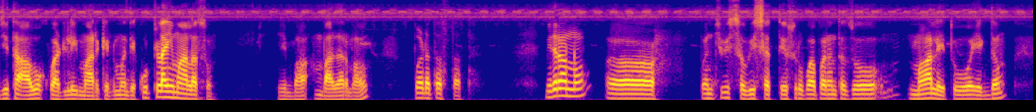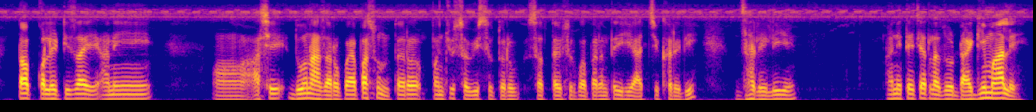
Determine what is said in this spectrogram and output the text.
जिथं आवक वाढली मार्केटमध्ये कुठलाही माल असो हे बा बाजारभाव पडत असतात. मित्रांनो पंचवीस सव्वीस सत्तावीस रुपयापर्यंत जो माल आहे तो एकदम टॉप क्वालिटीचा आहे आणि असे दोन हजार रुपयापासून तर पंचवीस सव्वीस सत्तर सत्तावीस रुपयापर्यंत ही आजची खरेदी झालेली आहे. आणि त्याच्यातला जो डागी माल आहे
